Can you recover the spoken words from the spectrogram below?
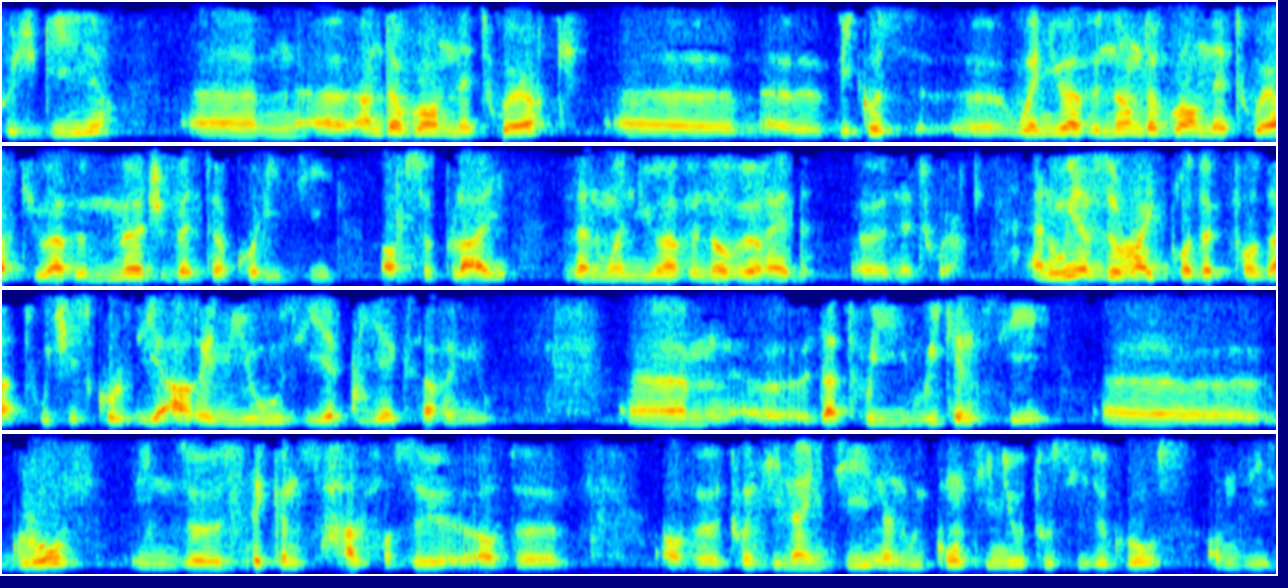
switchgear um, uh, underground network uh, uh, because uh, when you have an underground network, you have a much better quality of supply than when you have an overhead uh, network. And we have the right product for that, which is called the RMU, the FBX RMU, um, uh, that we, we can see uh, growth in the second half of the of the of uh, 2019, and we continue to see the growth on this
